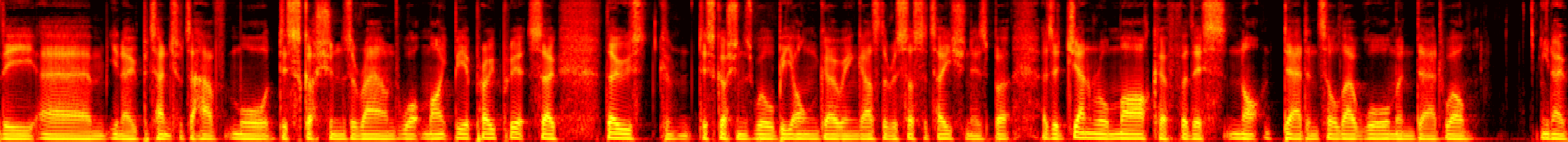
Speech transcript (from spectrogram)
the um, you know potential to have more discussions around what might be appropriate. So those discussions will be ongoing as the resuscitation is. But as a general marker for this, not dead until they're warm and dead. Well, you know,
